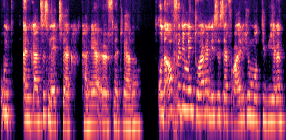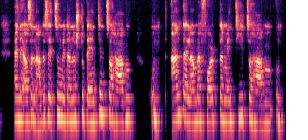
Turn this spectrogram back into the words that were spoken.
und ein ganzes Netzwerk kann ihr eröffnet werden. Und auch für die Mentorin ist es erfreulich und motivierend, eine Auseinandersetzung mit einer Studentin zu haben und Anteil am Erfolg der Mentee zu haben. Und,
